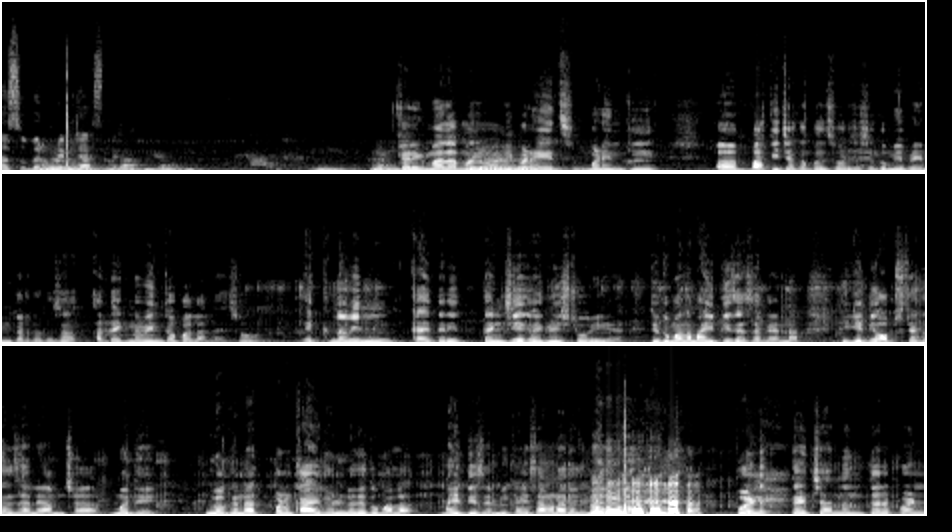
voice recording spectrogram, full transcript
तसुबर प्रेम जास्त. आहे करेक्ट मला मी पण हेच म्हणेन की बाकीच्या कपल्सवर जसं तुम्ही प्रेम करता तसं आता एक नवीन कपल आलाय. सो एक नवीन काहीतरी त्यांची एक वेगळी स्टोरी आहे जी तुम्हाला माहितीच आहे सगळ्यांना की किती ऑब्स्टॅकल झाले आमच्यामध्ये. लग्नात पण काय घडलं ते तुम्हाला माहितीच आहे मी काही सांगणारच नाही. पण त्याच्यानंतर पण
